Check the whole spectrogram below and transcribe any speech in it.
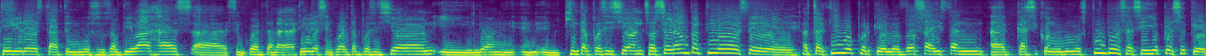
Tigres está teniendo sus altibajas se encuentra Tigres en cuarta posición y León en, quinta posición. será un partido este, atractivo porque los dos ahí están ah, casi con los mismos puntos. Así yo pienso que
